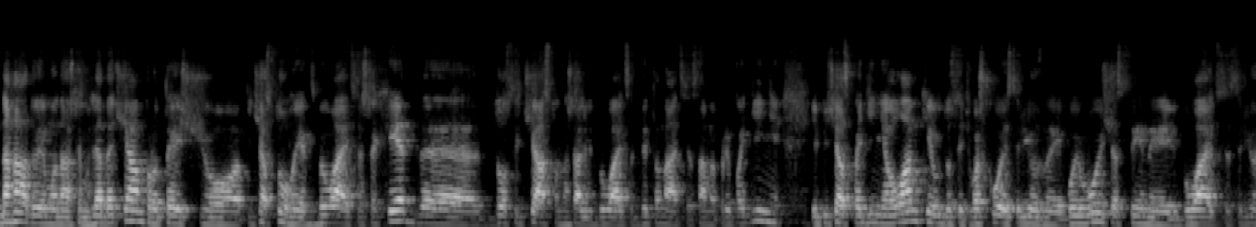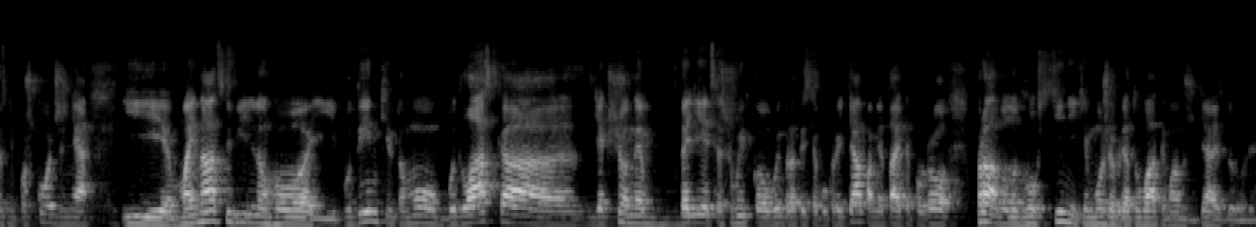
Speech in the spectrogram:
нагадуємо нашим глядачам про те, що під час того, як збивається шахет, е, досить часто на жаль відбувається детонація саме при падінні, і під час падіння уламків досить важкої серйозної бойової частини відбуваються серйозні пошкодження і майна цивільного, і будинків. Тому, будь ласка, якщо не вдається швидко вибратися в укриття, пам'ятайте про правило двох стін, яке може врятувати вам життя і здоров'я.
